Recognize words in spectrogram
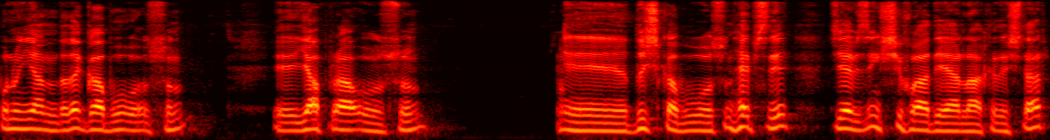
Bunun yanında da kabuğu olsun, eee, yaprağı olsun, eee, dış kabuğu olsun. Hepsi cevizin şifa değerli arkadaşlar.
